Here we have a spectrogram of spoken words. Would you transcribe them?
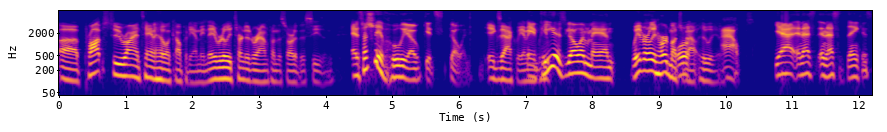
uh, props to Ryan Tannehill and company. I mean, they really turned it around from the start of this season. And especially if Julio gets going. Exactly. I mean, if he, is going, man, we haven't really heard much about Julio. out. Yeah, and that's and that's the thing is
